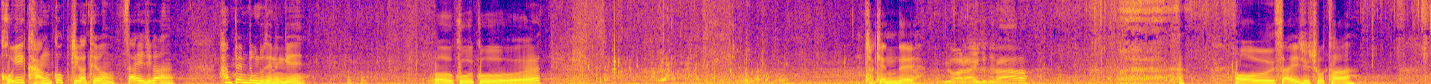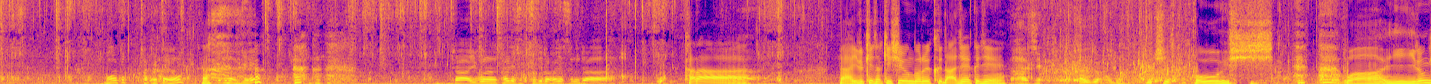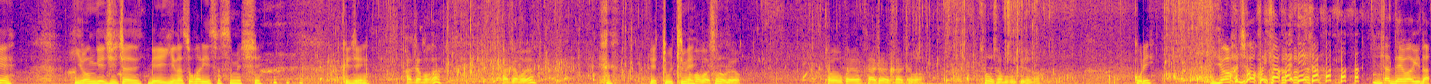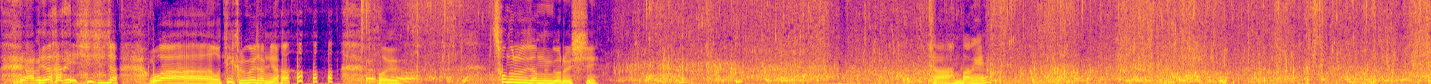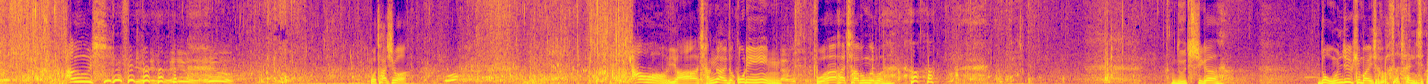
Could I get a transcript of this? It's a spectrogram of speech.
거의 강꺽지 같아요 사이즈가 한 뺨 정도 되는 게 어우 굿굿 착했는데 이리 와라, 애기들아. 어우 사이즈 좋다 뭐또 잡혔어요? 조그만 게? 자, 이거는 살려서 보도록 하겠습니다. 가라 야 이렇게 잡기 쉬운 거를 그 낮에 그지 아직. 아, 이거, 어, 뭐, 그렇지. 오이씨. 와, 이, 이런 게, 이런 게 진짜 메기나 쏘가리 있었으면, 씨. 그지? 다 잡아가? 다 잡아요? 이 돌틈에, 잡아봐, 손으로요. 잡아볼까, 내가? 자, 자, 자, 잡아. 손으로 잡아볼게, 내가. 꼬리? 야, 저거, 야, 야. 진짜 대박이다. 야, 이 진짜. 와, 어떻게 그런 걸 잡냐? 어휴, 손으로 잡는 거를, 씨. 자, 한 방에. 아우, 씨. 어, 다시 와. 또? 아우, 야, 장난 아니다, 꼬림. 와, 잡은 거 봐. 누치가, 너 언제 이렇게 많이 잡아다녔냐?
